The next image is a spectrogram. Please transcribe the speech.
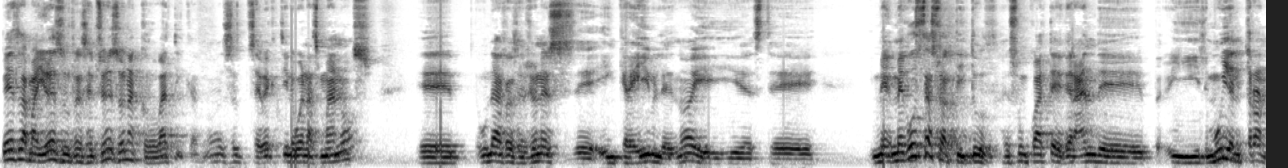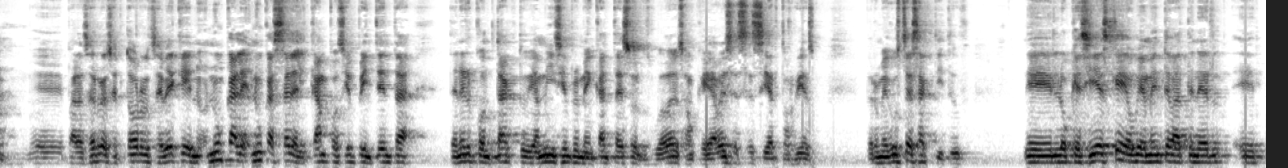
ves la mayoría de sus recepciones son acrobáticas, ¿no? Se ve que tiene buenas manos, eh, unas recepciones eh, increíbles, ¿no? Y, este, me, gusta su actitud, es un cuate grande y muy entrón para ser receptor, se ve que nunca, nunca sale del campo, siempre intenta tener contacto y a mí siempre me encanta eso de los jugadores, aunque a veces es cierto riesgo, pero me gusta esa actitud. Eh, lo que sí es que obviamente va a tener eh,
